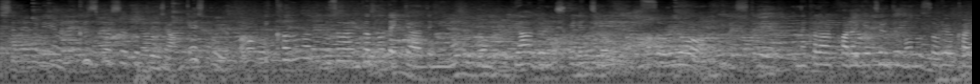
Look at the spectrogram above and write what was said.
işte ne bileyim Christmas'ı kutlayacağım, geç buyur. Ama bir kadına, bu sefer kadına denk geldim yine. Ya dönüş biletini soruyor, ne kadar para getirdin onu soruyor kaç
